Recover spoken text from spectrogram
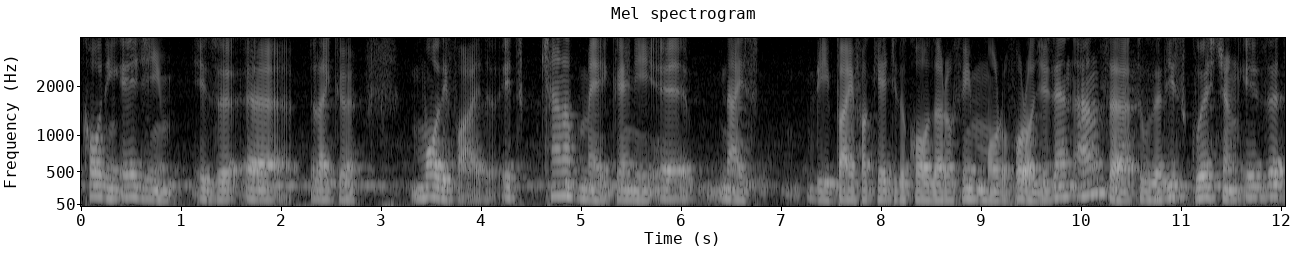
chordin A gene, is uh, uh, like uh, modified. It cannot make any uh, nicely bifurcated caudal fin morphology. Then answer to the, this question is. Uh,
